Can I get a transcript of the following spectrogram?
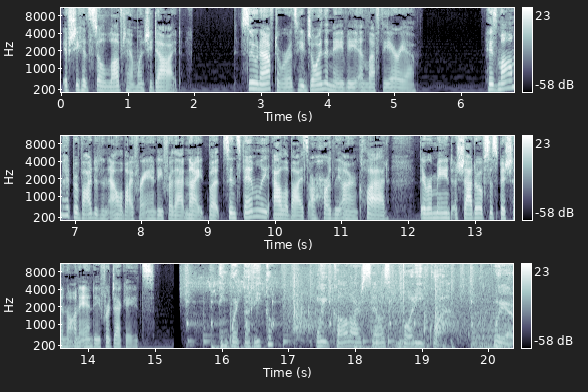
if she had still loved him when she died. Soon afterwards, he joined the Navy and left the area. His mom had provided an alibi for Andy for that night, but since family alibis are hardly ironclad, there remained a shadow of suspicion on Andy for decades. In Puerto Rico, we call ourselves Boricua. We're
